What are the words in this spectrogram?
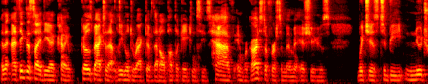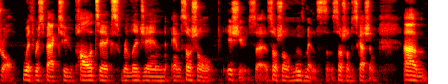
And I think this idea kind of goes back to that legal directive that all public agencies have in regards to First Amendment issues which is to be neutral with respect to politics, religion, and social issues, uh, social movements, social discussion. Um,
